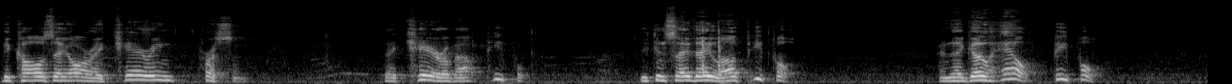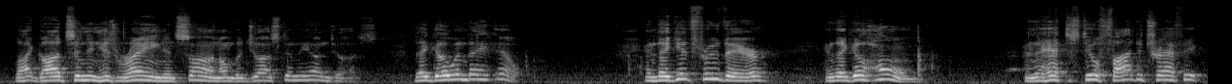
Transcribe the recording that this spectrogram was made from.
because they are a caring person. They care about people. You can say they love people. And they go help people. Like God sending his rain and sun on the just and the unjust. They go and they help. And they get through there and they go home. And they have to still fight the traffic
